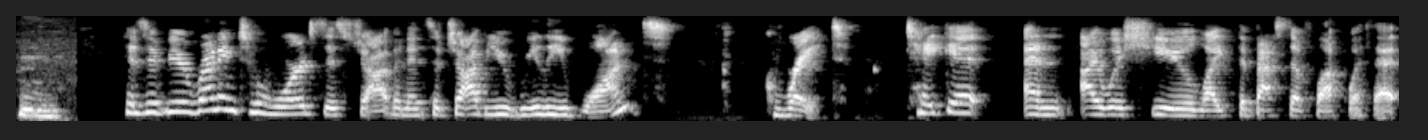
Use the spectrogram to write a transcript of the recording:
Because hmm. if you're running towards this job and it's a job you really want, great. Take it and I wish you like the best of luck with it.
